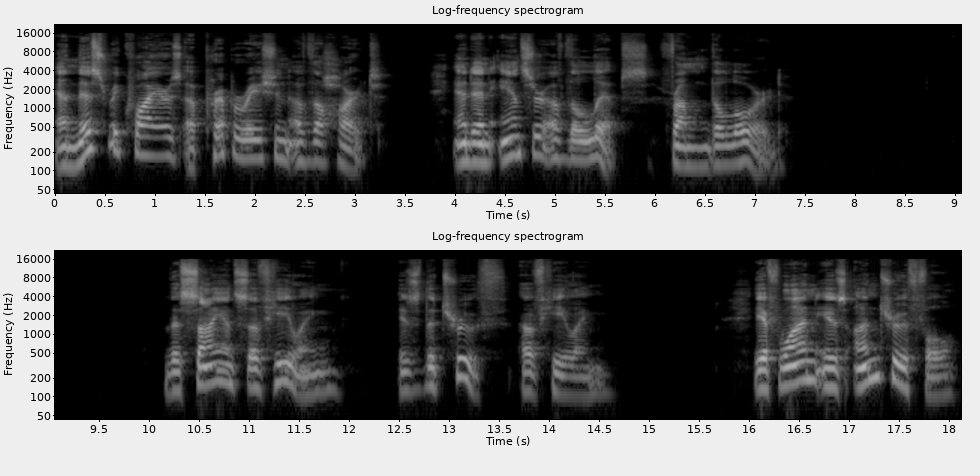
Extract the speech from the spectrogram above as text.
and this requires a preparation of the heart and an answer of the lips from the Lord. The science of healing is the truth of healing. If one is untruthful,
